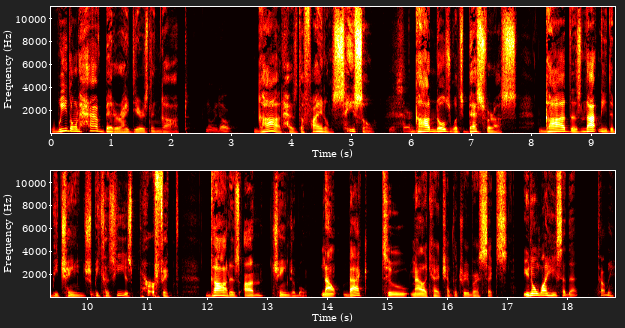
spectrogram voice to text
We don't have better ideas than God. No, we don't. God has the final say so. Yes. God knows what's best for us. God does not need to be changed because he is perfect. God is unchangeable. Now, back to Malachi chapter 3, verse 6. You know why he said that? Tell me.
